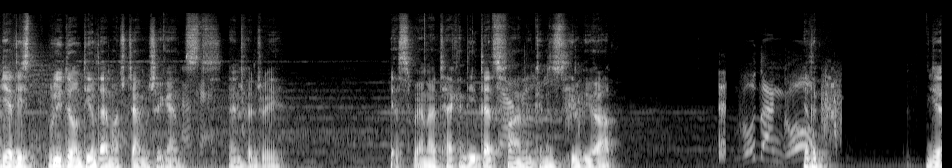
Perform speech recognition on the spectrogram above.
Yeah, these really don't deal that much damage against infantry. Yes, we're under attack indeed, that's fine, we can just heal you up. Yeah, the, yeah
